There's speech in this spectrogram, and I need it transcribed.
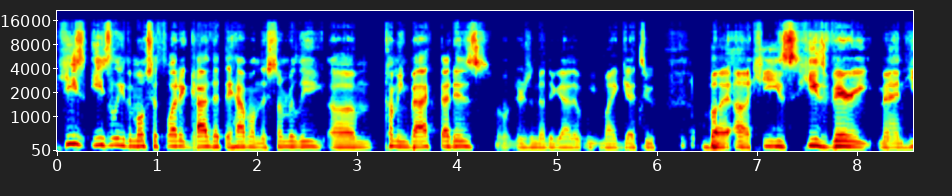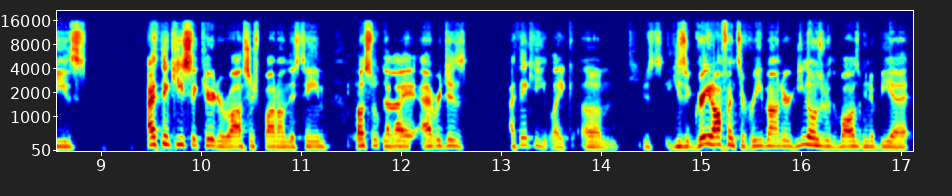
He's easily the most athletic guy that they have on the summer league. Um, coming back, that is. Oh, there's another guy that we might get to, but uh, he's he's very man. He's, I think he secured a roster spot on this team. Hustle guy averages. I think he like um he's he's a great offensive rebounder. He knows where the ball is going to be at.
